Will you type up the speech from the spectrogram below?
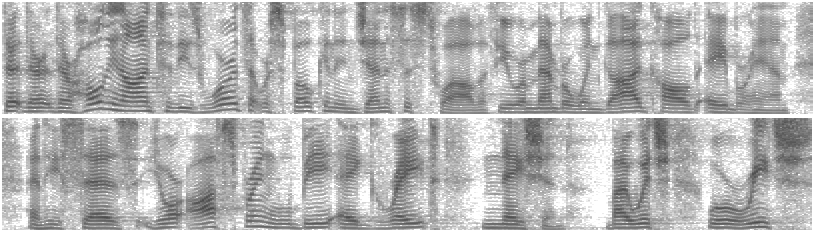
they're, they're, they're holding on to these words that were spoken in Genesis 12. If you remember when God called Abraham, and he says, Your offspring will be a great nation by which we'll reach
